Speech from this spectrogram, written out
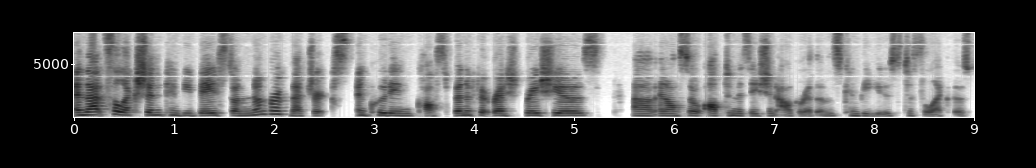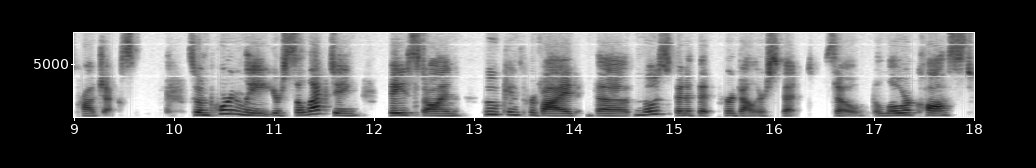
And that selection can be based on a number of metrics, including cost benefit ratios, uh, and also optimization algorithms can be used to select those projects. So, importantly, you're selecting based on who can provide the most benefit per dollar spent. So, the lower cost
